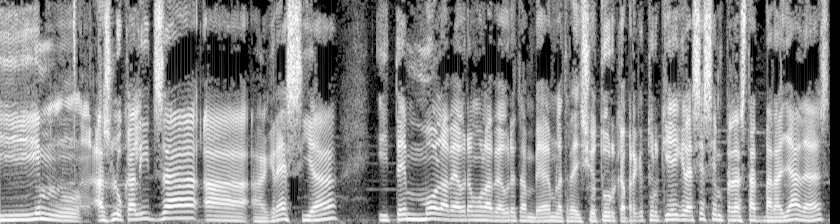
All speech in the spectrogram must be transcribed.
i mm, es localitza a, a Grècia i té molt a veure, molt a veure també amb la tradició turca, perquè Turquia i Grècia sempre han estat barallades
